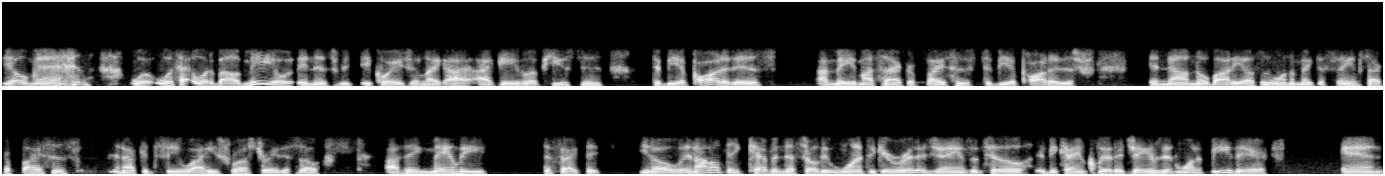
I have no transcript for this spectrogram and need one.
yo man, what what what about me in this equation? Like I, I gave up Houston to be a part of this. I made my sacrifices to be a part of this, and now nobody else is want to make the same sacrifices, and I can see why he's frustrated. So, I think mainly the fact that you know, and I don't think Kevin necessarily wanted to get rid of James until it became clear that James didn't want to be there, and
